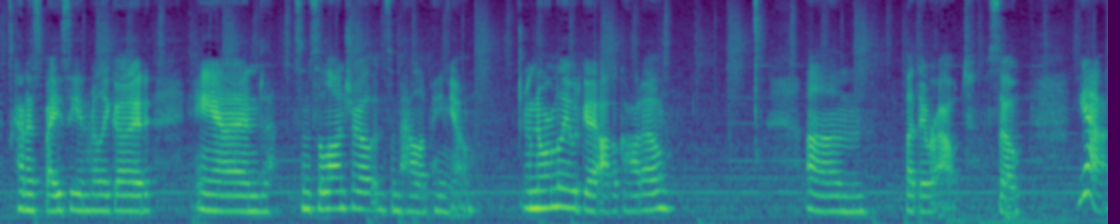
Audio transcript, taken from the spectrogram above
It's kind of spicy and really good. And some cilantro and some jalapeno. And normally I would get avocado, um, but they were out. So yeah,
